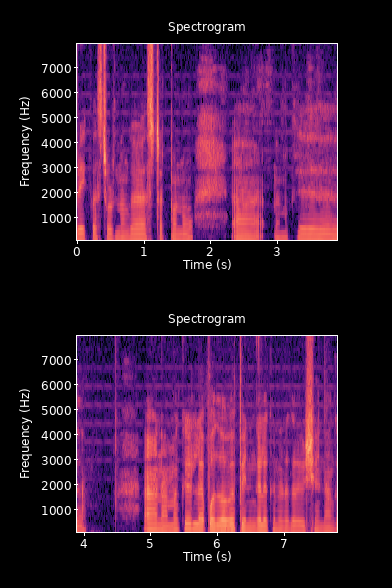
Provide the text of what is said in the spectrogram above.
பிரேக்ஃபாஸ்ட்டோடு நாங்கள் ஸ்டார்ட் பண்ணோம். நமக்கு நமக்கு இல்லை பொதுவாகவே பெண்களுக்கு நடக்கிற விஷயந்தாங்க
